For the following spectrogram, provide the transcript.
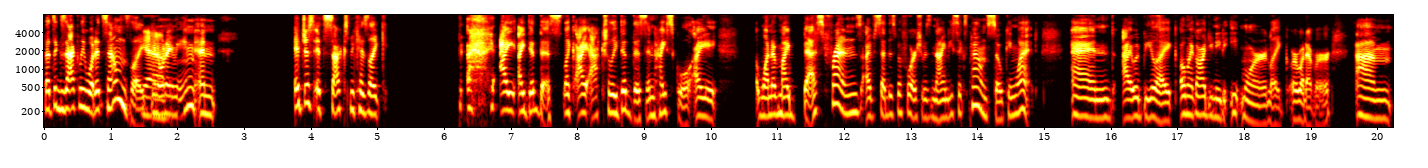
that's exactly what it sounds like. You know what I mean? And it just it sucks because like I I did this. Like I actually did this in high school. I one of my best friends, I've said this before, she was 96 pounds soaking wet. And I would be like, oh my God, you need to eat more, like, or whatever. Um,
